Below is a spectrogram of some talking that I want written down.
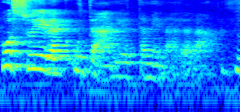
hosszú évek után jöttem én erre rá. Hm.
